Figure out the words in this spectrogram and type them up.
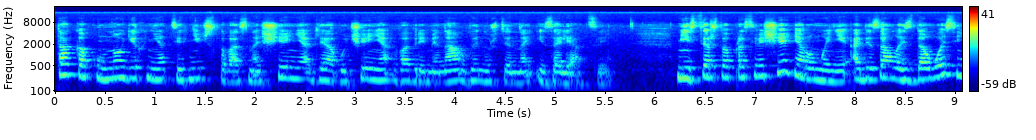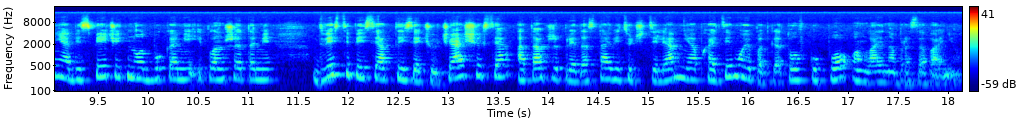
так как у многих нет технического оснащения для обучения во времена вынужденной изоляции. Министерство просвещения Румынии обязалось до осени обеспечить ноутбуками и планшетами 250 тысяч учащихся, а также предоставить учителям необходимую подготовку по онлайн-образованию.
